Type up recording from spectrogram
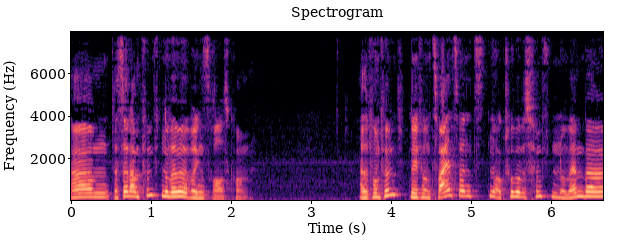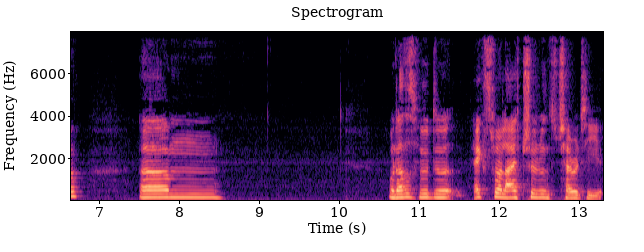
Ähm, das soll am 5. November übrigens rauskommen. Also vom 5, nee, vom 22. Oktober bis 5. November. Ähm, und das ist für die Extra Life Children's Charity.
